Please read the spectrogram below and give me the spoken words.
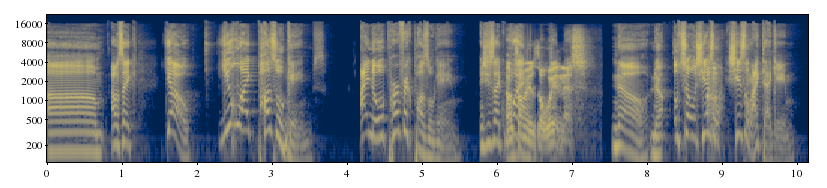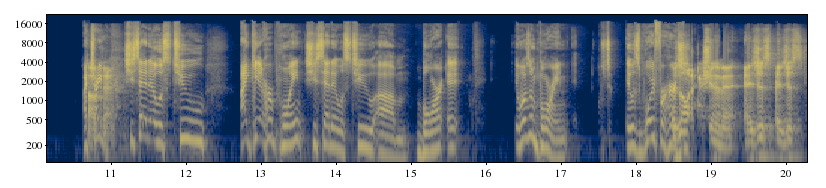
Um, I was like, yo, you like puzzle games. I know a perfect puzzle game. And she's like, Don't what? tell me it was a witness. No, no. Oh, so she doesn't she doesn't like that game. I tried Okay. she said it was too I get her point. She said it was too um boring. It it wasn't boring. It was boring for her. There's She- no action in it. It's just, it's just,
